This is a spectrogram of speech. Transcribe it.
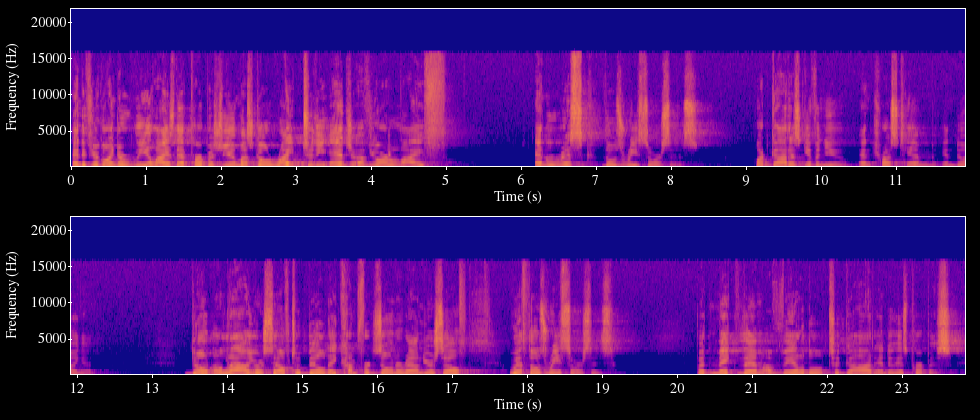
And if you're going to realize that purpose, you must go right to the edge of your life and risk those resources, what God has given you, and trust Him in doing it. Don't allow yourself to build a comfort zone around yourself with those resources, but make them available to God and to His purpose.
